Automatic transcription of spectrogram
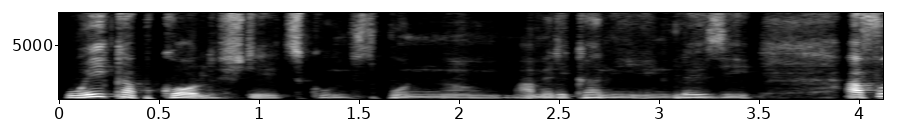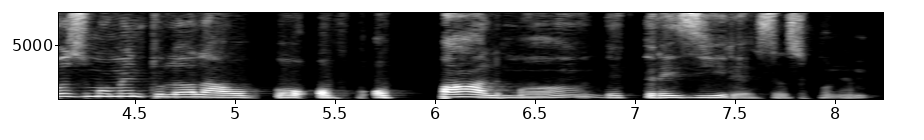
wake-up call, știți cum spun uh, americanii, englezii. A fost momentul ăla, o, o, o palmă de trezire, să spunem,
